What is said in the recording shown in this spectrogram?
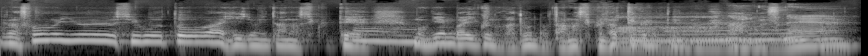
だからそういう仕事は非常に楽しくて、もう現場行くのがどんどん楽しくなってくるっていうのはありますね。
